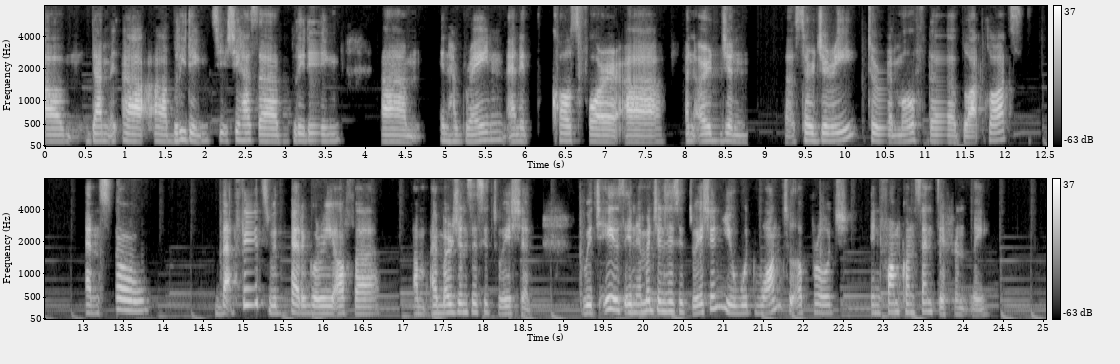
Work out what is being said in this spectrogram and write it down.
um, dam- uh, uh, bleeding. She, she has a bleeding um, in her brain, and it calls for uh, an urgent uh, surgery to remove the blood clots. And so that fits with category of a um, emergency situation, which is in emergency situation you would want to approach informed consent differently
